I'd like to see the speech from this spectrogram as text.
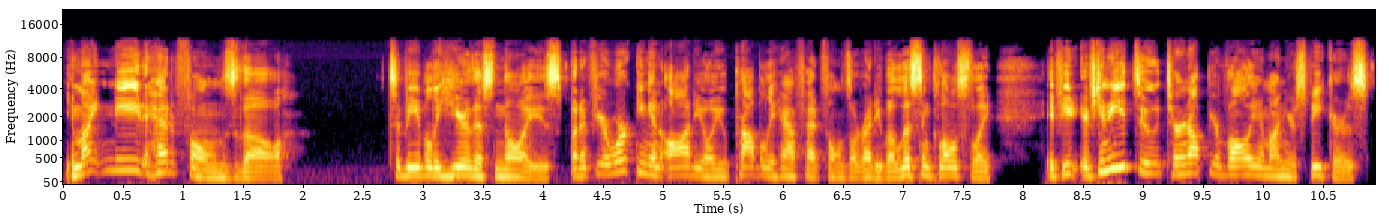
You might need headphones though to be able to hear this noise. But if you're working in audio, you probably have headphones already, but listen closely. If you, if you need to, turn up your volume on your speakers.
